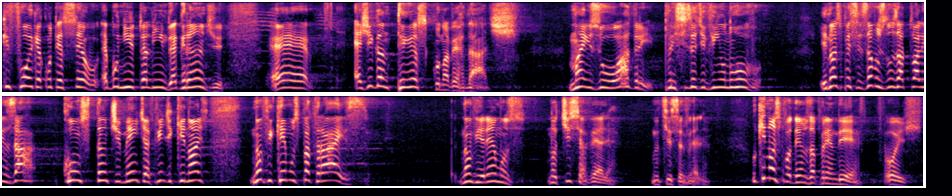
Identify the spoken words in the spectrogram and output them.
que foi, que aconteceu. É bonito, é lindo, é grande, é, é gigantesco, na verdade. Mas o odre precisa de vinho novo. E nós precisamos nos atualizar constantemente a fim de que nós não fiquemos para trás. Não viremos notícia velha. Notícia velha. O que nós podemos aprender hoje?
